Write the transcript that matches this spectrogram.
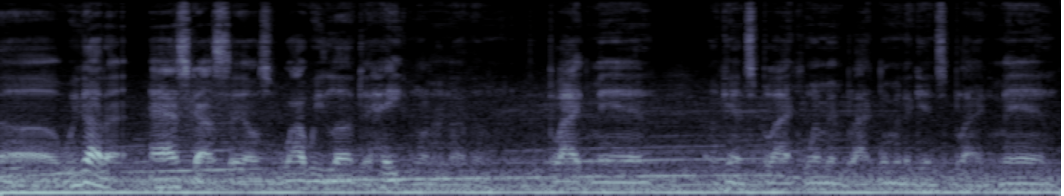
Uh, we got to ask ourselves why we love to hate one another. Black men against black women, black women against black men,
